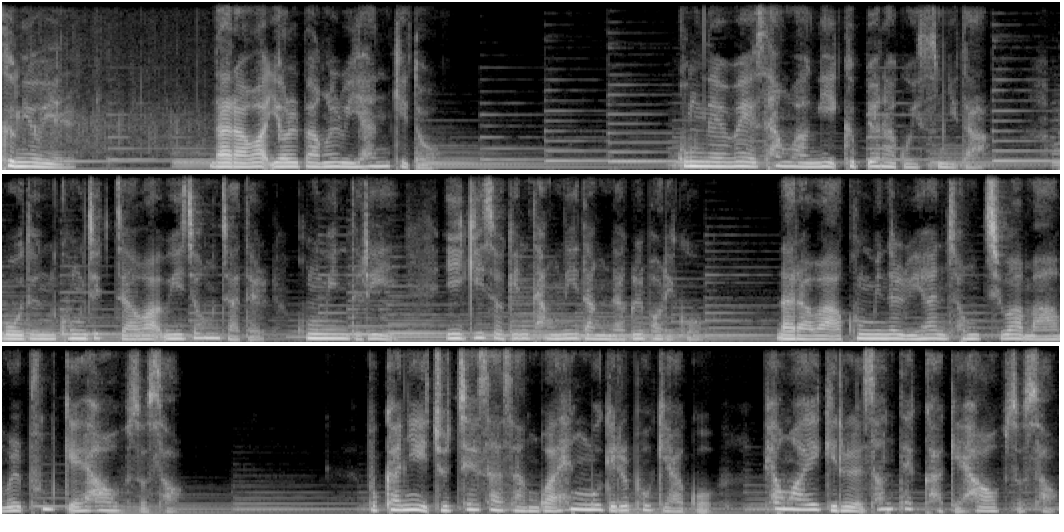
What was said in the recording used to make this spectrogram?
금요일 나라와 열방을 위한 기도 국내외 상황이 급변하고 있습니다. 모든 공직자와 위정자들, 국민들이 이기적인 당리당락을 버리고 나라와 국민을 위한 정치와 마음을 품게 하옵소서. 북한이 주체 사상과 핵무기를 포기하고 평화의 길을 선택하게 하옵소서.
